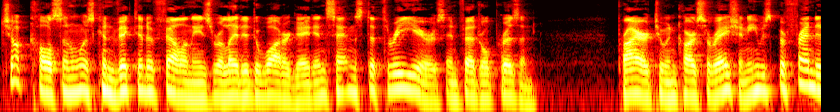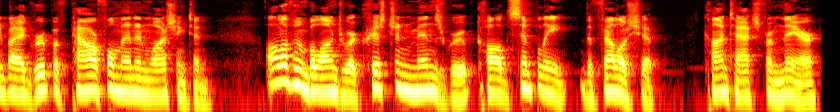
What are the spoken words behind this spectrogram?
Chuck Colson was convicted of felonies related to Watergate and sentenced to three years in federal prison. Prior to incarceration, he was befriended by a group of powerful men in Washington, all of whom belonged to a Christian men's group called simply the Fellowship contacts from there,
